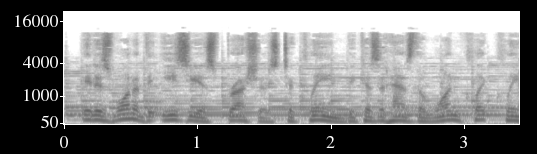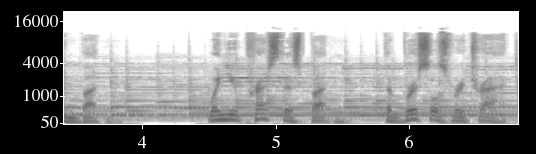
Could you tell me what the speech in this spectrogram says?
It is one of the easiest brushes to clean because it has the one click clean button. When you press this button, the bristles retract,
